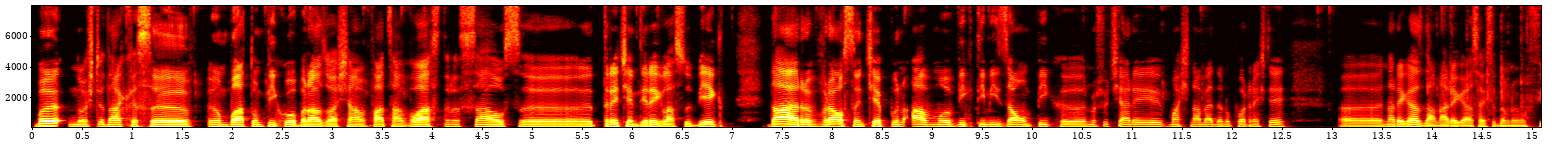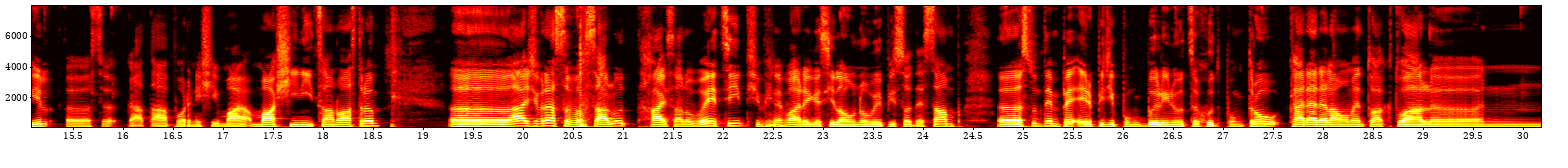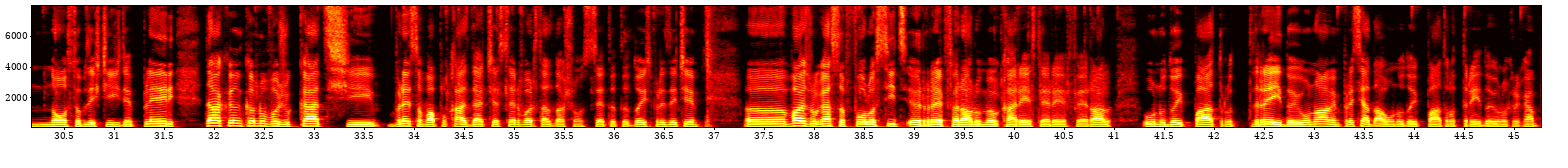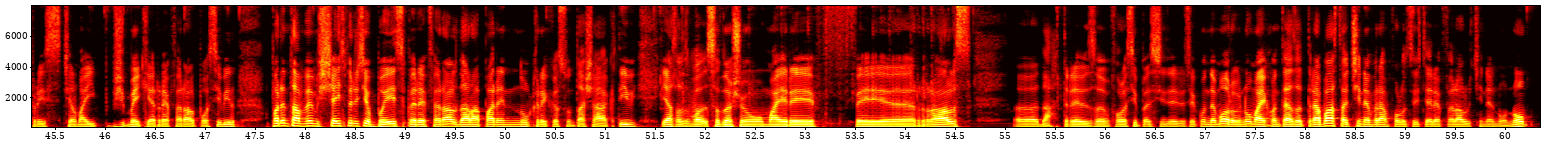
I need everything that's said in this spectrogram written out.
Bă, nu știu dacă să îmi bat un pic cu obrazul așa în fața voastră sau să trecem direct la subiect, dar vreau să încep până a mă victimiza un pic, nu știu ce are mașina mea de nu pornește, Uh, n-are gaz? Da, n-are gaz, hai să dăm noi un fil. Uh, să, gata, a pornit și ma- mașinița noastră. Uh, aș vrea să vă salut, hai salut băieții și bine v-am regăsit la un nou episod de Samp. Uh, suntem pe rpg.bălinuțăhud.ro care are la momentul actual uh, 985 de playeri. Dacă încă nu vă jucați și vreți să vă apucați de acest server, să-ți dau și un set 12 uh, v-aș ruga să folosiți referalul meu care este referal 124321. Am impresia, da, 124321, cred că am prins cel mai șmecher referal posibil. Aparent avem 16 băieți pe referal, dar aparent nu cred că sunt așa activi. Ia să, să dăm și un mai referals. Uh, da, trebuie să folosim pe 50 de secunde. Mă rog, nu mai contează treaba asta. Cine vrea folosește referalul, cine nu, nu.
